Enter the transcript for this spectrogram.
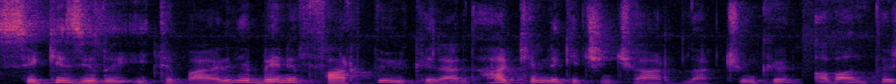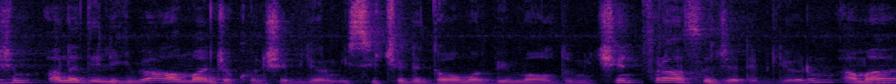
2008 yılı itibariyle beni farklı ülkelerde hakemlik için çağırdılar. Çünkü avantajım ana dili gibi Almanca konuşabiliyorum. İsviçre'de doğma büyüme olduğum için. Fransızca da biliyorum ama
